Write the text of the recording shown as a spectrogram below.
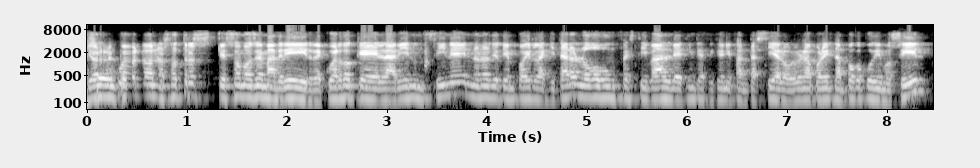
Yo recuerdo, nosotros que somos de Madrid, recuerdo que la vi en un cine, no nos dio tiempo a ir, la quitaron, luego hubo un festival de ciencia ficción y fantasía, lo volvieron a poner, tampoco pudimos ir,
